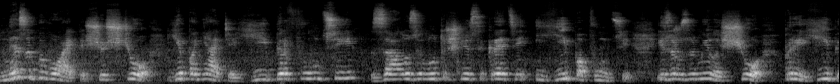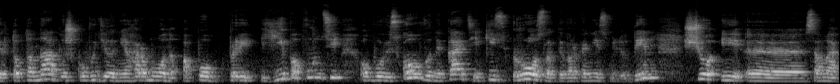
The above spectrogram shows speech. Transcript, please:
Не забувайте, що, що є поняття гіперфункції залози внутрішньої секреції і гіпофункції. І зрозуміло, що при гіпер, тобто надлишку виділення гормону, або при гіпофункції обов'язково виникають якісь розлади в організмі людини, що і е, саме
